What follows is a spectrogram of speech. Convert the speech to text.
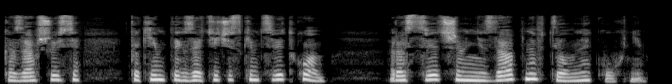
казавшуюся каким-то экзотическим цветком, расцветшим внезапно в темной кухне.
